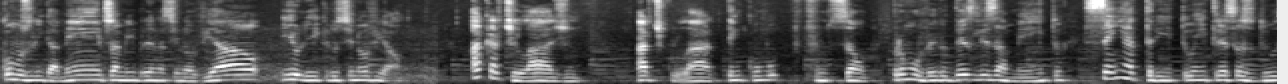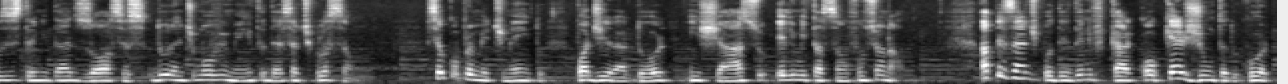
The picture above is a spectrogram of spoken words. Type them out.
como os ligamentos, a membrana sinovial e o líquido sinovial. A cartilagem articular tem como função promover o deslizamento sem atrito entre essas duas extremidades ósseas durante o movimento dessa articulação. Seu comprometimento pode gerar dor, inchaço e limitação funcional. Apesar de poder danificar qualquer junta do corpo,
